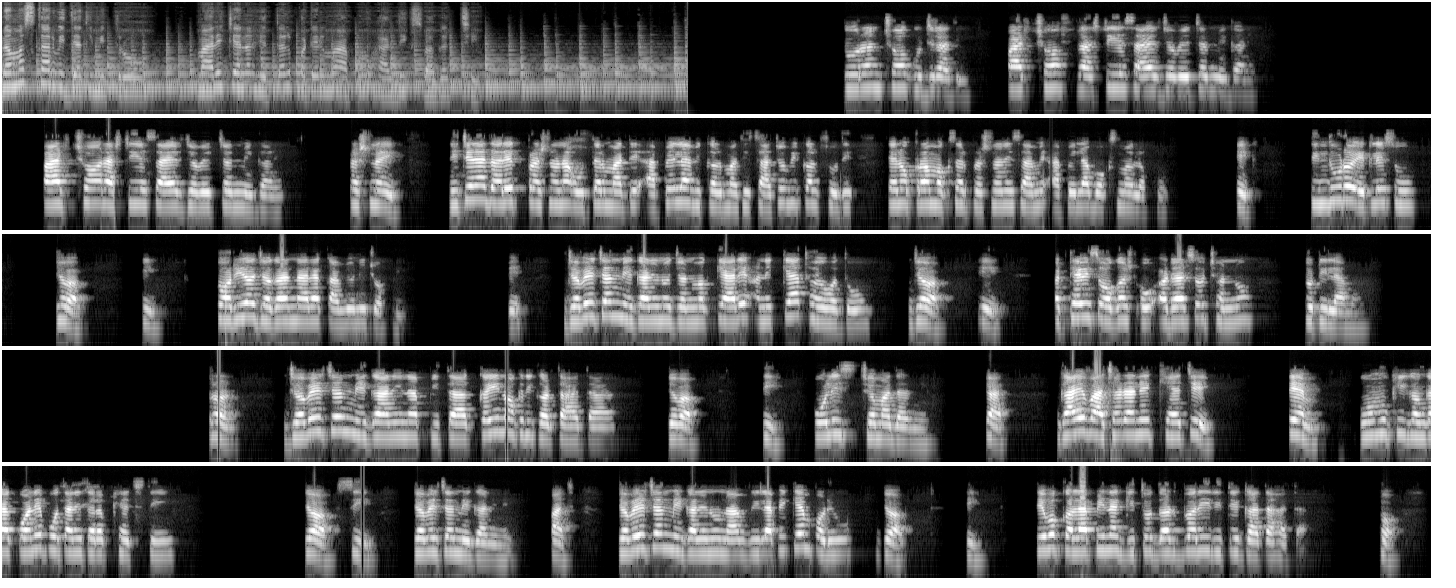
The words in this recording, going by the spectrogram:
નમસ્કાર વિદ્યાર્થી મિત્રો. મારી ચેનલ હેતલ પટેલમાં આપનું હાર્દિક સ્વાગત છે. ધોરણ છ ગુજરાતી, પાઠ છ રાષ્ટ્રીય શાયર ઝવેરચંદ મેઘાણી. પાઠ છ રાષ્ટ્રીય શાયર ઝવેરચંદ મેઘાણી. પ્રશ્ન એક, નીચેના દરેક પ્રશ્નોના ઉત્તર માટે આપેલા વિકલ્પમાંથી સાચો વિકલ્પ શોધી તેનો ક્રમ અક્ષર પ્રશ્નની સામે આપેલા બોક્સમાં લખો. એક, સિંદૂડો એટલે શું? જવાબ શૌર્ય જગાડનારા કાવ્યોની ચોપડી. ઝવેરચંદ મેઘાણીનો જન્મ ક્યારે અને ક્યાં થયો હતો? જવાબ એ. અઠ્યાવીસ ઓગસ્ટ અઢારસો છન્નું ચોટીલામાં. ત્રણ. ઝવેરચંદ મેઘાણીના પિતા કઈ નોકરી કરતા હતા? જવાબ. સી. પોલીસ જમાદારની. ચાર. ગાય વાછરડાને ખેંચે તેમ ગોમુખી ગંગા કોને પોતાની તરફ ખેંચતી? જવાબ સી. ઝવેરચંદ મેઘાણીને. પાંચ. ઝવેરચંદ મેઘાણીનું નામ વિલાપી કેમ પડ્યું? જવાબ સી. તેઓ કલાપીના ગીતો દર્દભરી રીતે ગાતા હતા. છ.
